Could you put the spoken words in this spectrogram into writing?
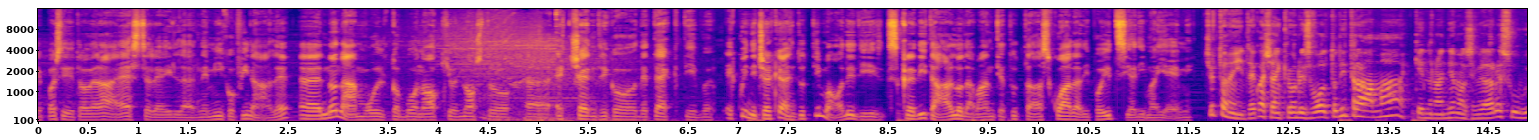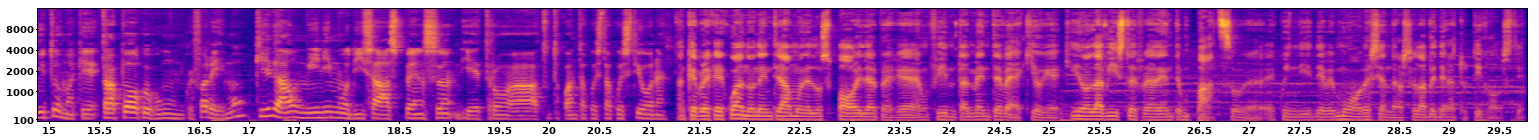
che poi si ritroverà a essere il nemico finale, eh, non ha molto buon occhio il nostro eh, eccentrico detective e quindi cercherà in tutti i modi di screditarlo davanti a tutta la squadra di polizia di Miami. Certamente, qua c'è anche un risvolto di trama che non andiamo a svelare subito, ma che tra poco comunque faremo, che dà un minimo di suspense dietro a tutta quanta questa questione. Anche perché qua non entriamo nello spoiler perché è un film talmente vecchio che chi non l'ha visto è praticamente un pazzo eh, e quindi deve muoversi e andarselo a vedere a tutti i costi.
